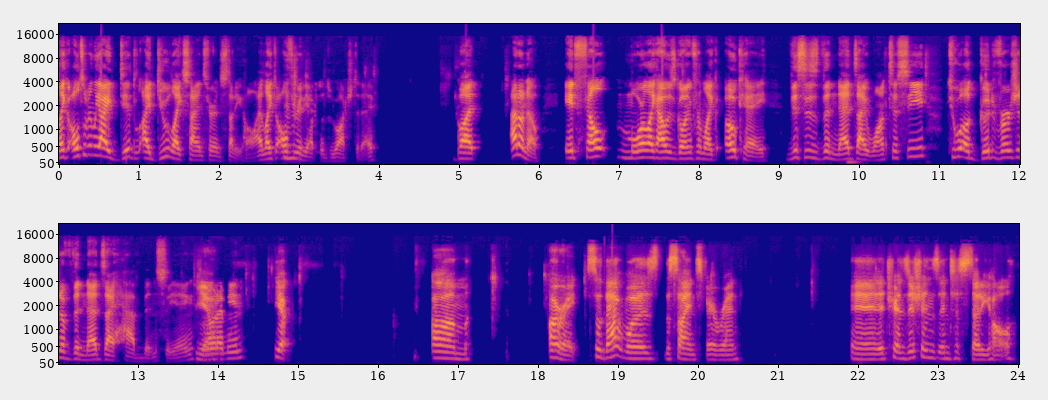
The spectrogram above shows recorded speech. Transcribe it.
Like ultimately, I did I do like Science Fair and Study Hall. I liked all Mhm. three of the episodes we watched today. But I don't know. It felt more like I was going from like, okay, this is the Neds I want to see to a good version of the Neds I have been seeing. You Yeah. know what I mean? Yep. Um, all right. So that was the science fair, Ren, and it transitions into study hall.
